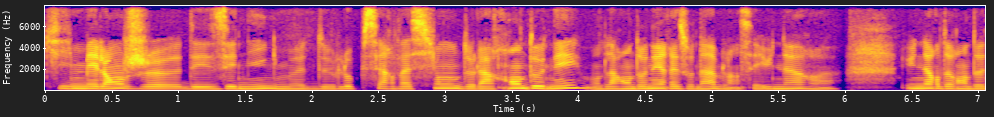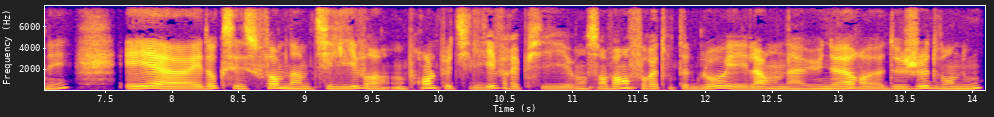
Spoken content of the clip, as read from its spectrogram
qui mélange des énigmes, de l'observation, de la randonnée, bon, de la randonnée raisonnable. Hein, c'est une heure, une heure de randonnée. Et, et donc, c'est sous forme d'un petit livre. On prend le petit livre et puis on s'en va en forêt de Fontainebleau. Et là, on a une heure de jeu devant nous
